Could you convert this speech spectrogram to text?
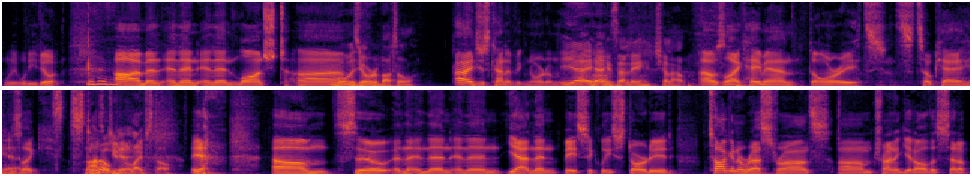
"What are you doing?" um, and, and then and then launched. Um, what was your rebuttal? I just kind of ignored him. Yeah, yeah, um, exactly. Chill out. I was like, "Hey, man, don't worry. It's it's, it's okay." Yeah. He's like, "It's, it's not okay." lifestyle. Yeah. Um. So and then and then and then yeah, and then basically started talking to restaurants, um, trying to get all this set up,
